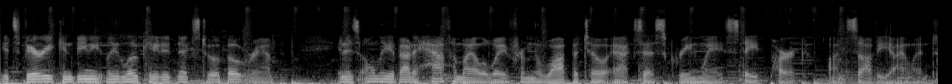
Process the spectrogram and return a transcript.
It's very conveniently located next to a boat ramp and is only about a half a mile away from the Wapato Access Greenway State Park on Sauvie Island.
